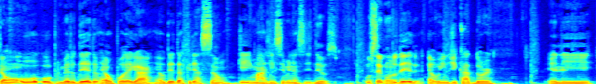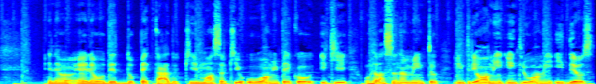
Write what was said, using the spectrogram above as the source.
Então, o, o primeiro dedo é o polegar, é o dedo da criação, que é a imagem e semelhança de Deus. O segundo dedo é o indicador. Ele, ele, é, ele é o dedo do pecado, que mostra que o homem pecou e que o relacionamento entre, homem, entre o homem e Deus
